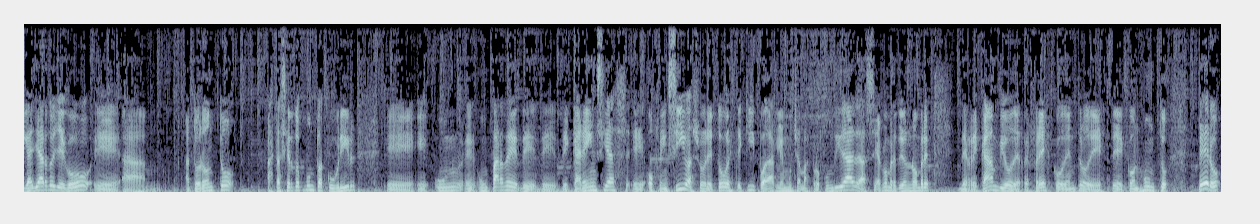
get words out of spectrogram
Gallardo llegó eh, a, a Toronto hasta cierto punto a cubrir eh, eh, un, eh, un, par de, de, carencias ofensivas, sobre todo este equipo, a darle mucha más profundidad. Se ha convertido en un hombre de recambio, de refresco dentro de este conjunto, pero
